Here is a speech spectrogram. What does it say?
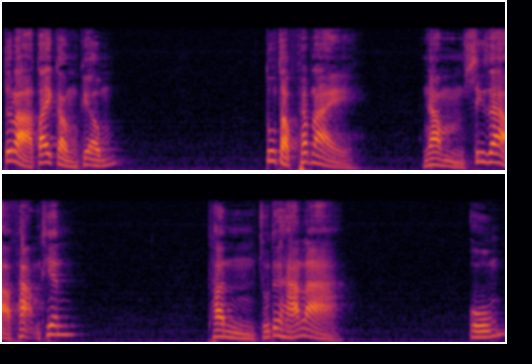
tức là tay cầm cái ấm. Tu tập phép này nhằm sinh ra ở Phạm Thiên. Thần chú tiếng Hán là Úm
